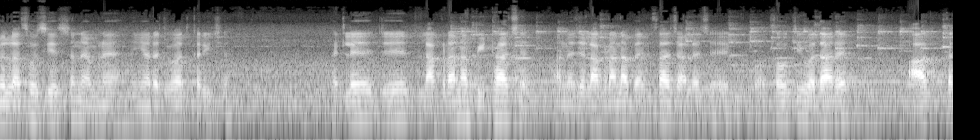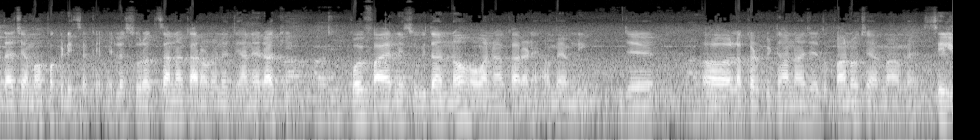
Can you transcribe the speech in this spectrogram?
મિલ એસોસિએશન એમણે અહીંયા રજૂઆત કરી છે. એટલે જે લાકડાના પીઠા છે અને જે લાકડાના બેન્સા ચાલે છે એ સૌથી વધારે આગ કદાચ એમાં પકડી શકે. એટલે સુરક્ષાના કારણોને ધ્યાને રાખી કોઈ ફાયરની સુવિધા ન હોવાના કારણે અમે એમની જે અ, લક્કડ પીઠાના જે દુકાનો છે એમાં અમે સીલ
